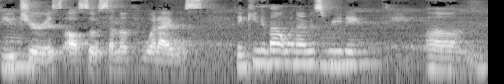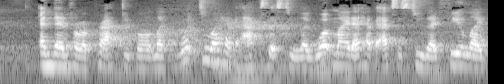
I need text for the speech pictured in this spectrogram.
future is also some of what I was thinking about when I was reading. Um, and then from a practical, like, what do I have access to? Like, what might I have access to that I feel like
